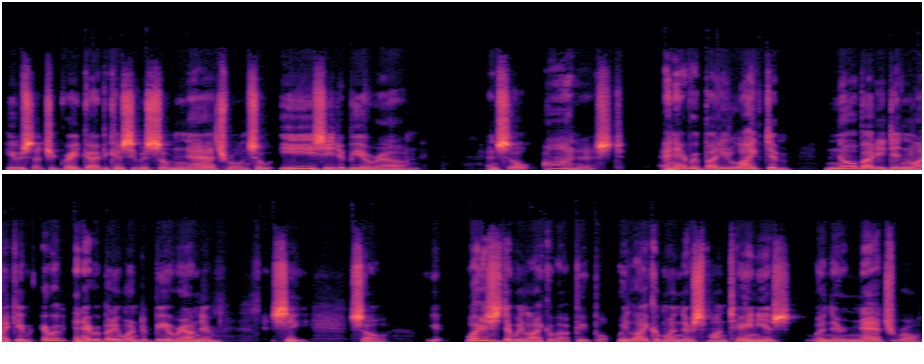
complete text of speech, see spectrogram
he was such a great guy because he was so natural and so easy to be around and so honest. And everybody liked him. Nobody didn't like him. Every, and everybody wanted to be around him. See? So What is it that we like about people? We like them when they're spontaneous, when they're natural,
